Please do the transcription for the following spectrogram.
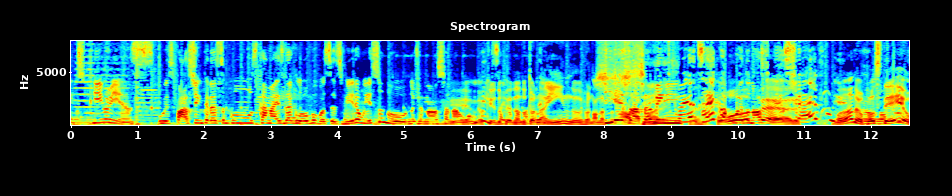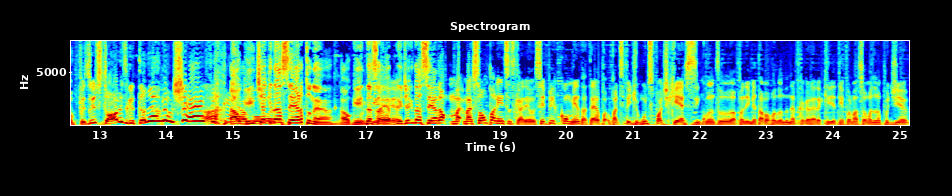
Experience, o espaço de interação com os canais da Globo. Vocês viram isso no, no Jornal Nacional E ontem? Meu querido Fernando. Tornaim no Jornal Nacional. exatamente Sim, o que eu ia dizer. Capu, é do nosso ex-chefe. Mano, eu postei, eu fiz um stories gritando, é meu chefe! Alguém tinha que dar certo, né? Alguém Porque- dessa época tinha que dar certo. Não, mas, mas só um parênteses, cara. Eu sempre comento até, eu participei de muitos podcasts enquanto a pandemia tava rolando, né? Porque a galera queria ter informação, mas eu não podia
